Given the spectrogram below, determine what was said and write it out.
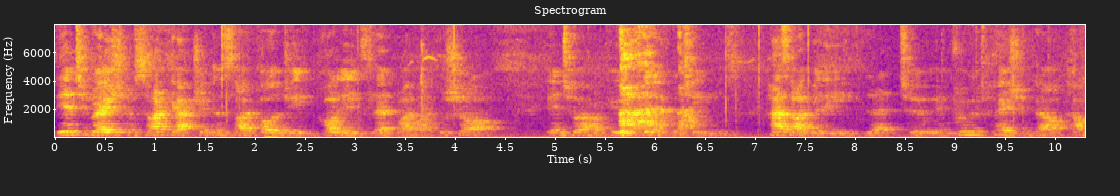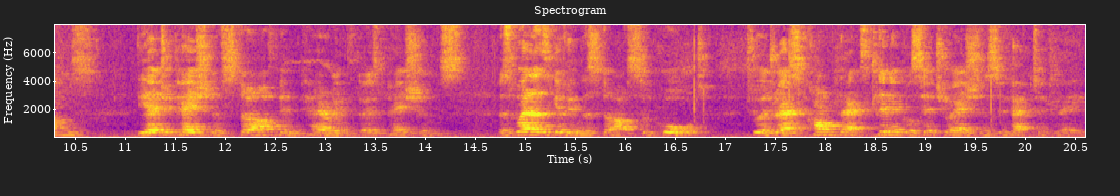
The integration of psychiatric and psychology colleagues led by Michael Sharpe into our acute clinical teams has, I believe, led to improved patient outcomes, the education of staff in caring for those patients, as well as giving the staff support to address complex clinical situations effectively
